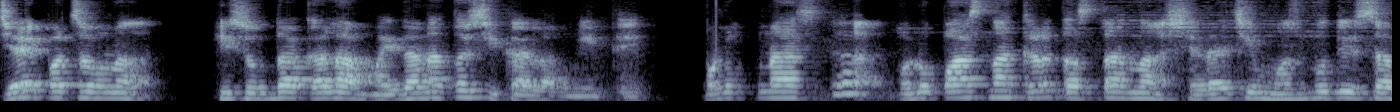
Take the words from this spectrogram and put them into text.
जय पचवणं ही सुद्धा कला मैदानातच शिकायला मिळते. बलोपासना करत असताना शरीराची मजबूतीसह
